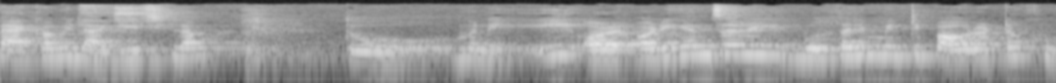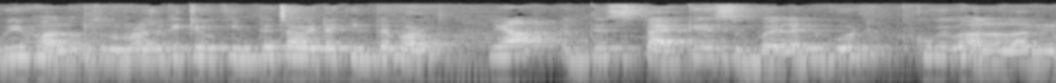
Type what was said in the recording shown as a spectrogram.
প্যাক আমি লাগিয়েছিলাম। তো মানে এই অরিগেন্সার এই মুলতানি মিট্টি পাউডারটা খুবই ভালো। তো তোমরা যদি কেউ কিনতে চাও, এটা কিনতে পারো। This pack is well and good খুবই ভালো লাগল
